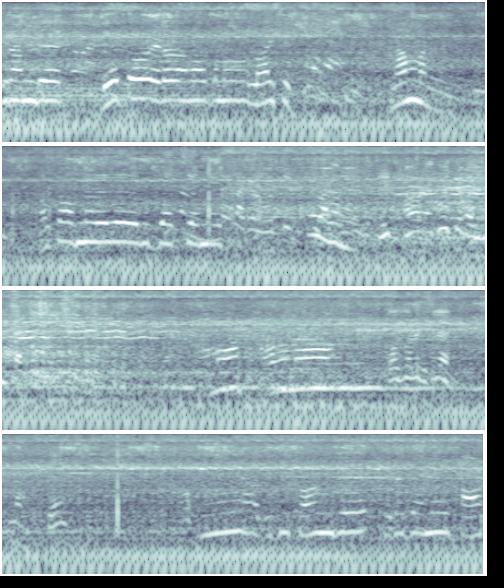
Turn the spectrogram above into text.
গ্রাম দিয়ে যেহেতু এটার আমার কোনো লাইসেন্স নাম্বার নেই। হয়তো আপনার যাচ্ছে পারিনি আমার ধারণা কক্সবাজারে গেছিলেন? আপনি কন যে এটাতে আমি পাওয়ার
